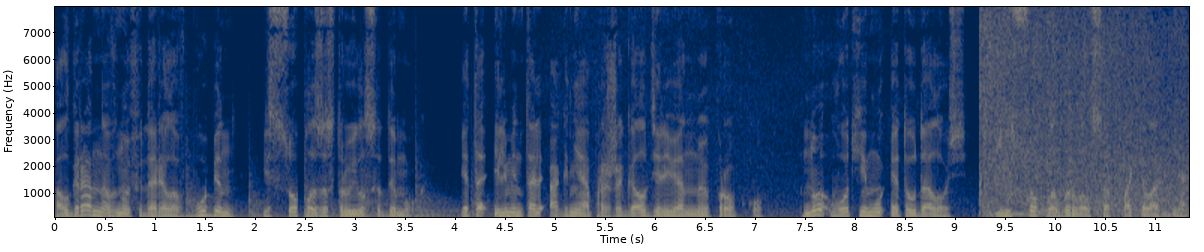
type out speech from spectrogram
Алгранна вновь ударила в бубен, из сопла заструился дымок. Это элементаль огня прожигал деревянную пробку. Но вот ему это удалось, и из сопла вырвался факел огня.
